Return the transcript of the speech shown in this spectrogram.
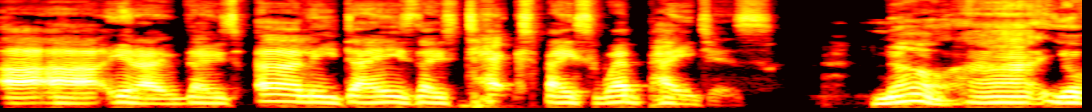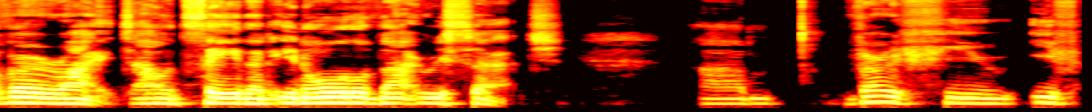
uh, uh, you know, those early days, those text based web pages? No, uh, you're very right. I would say that in all of that research, um, very few, if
